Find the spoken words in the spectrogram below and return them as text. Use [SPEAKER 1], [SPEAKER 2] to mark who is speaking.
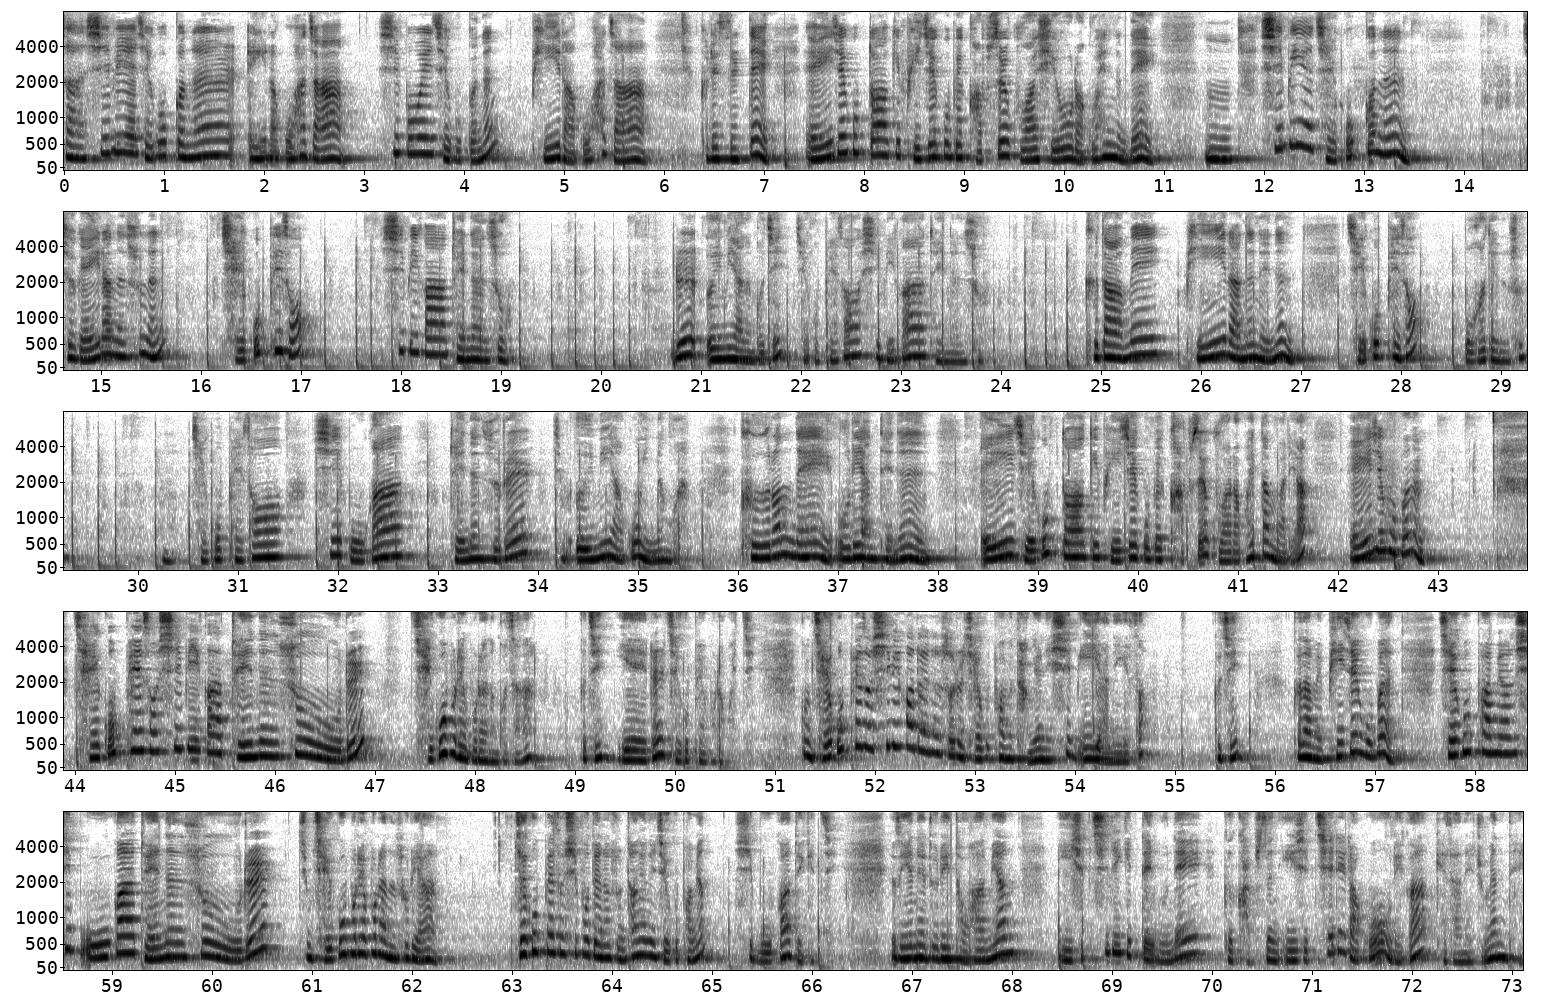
[SPEAKER 1] 자, 12의 제곱근을 A라고 하자. 15의 제곱근은 B라고 하자. 그랬을 때 A제곱 더하기 B제곱의 값을 구하시오 라고 했는데 음, 12의 제곱근은 즉 A라는 수는 제곱해서 12가 되는 수 를 의미하는 거지. 제곱해서 12가 되는 수. 그 다음에 B라는 애는 제곱해서 뭐가 되는 수? 음, 제곱해서 15가 되는 수를 지금 의미하고 있는 거야. 그런데 우리한테는 a제곱 더하기 b제곱의 값을 구하라고 했단 말이야. a제곱은 제곱해서 12가 되는 수를 제곱을 해보라는 거잖아. 그치? 얘를 제곱해보라고 했지. 그럼 제곱해서 12가 되는 수를 제곱하면 당연히 12 아니겠어? 그치? 그 다음에 b제곱은 제곱하면 15가 되는 수를 지금 제곱을 해보라는 소리야. 제곱해서 15 되는 수는 당연히 제곱하면 15가 되겠지. 그래서 얘네 둘이 더하면 27이기 때문에 그 값은 27이라고 우리가 계산해주면 돼.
